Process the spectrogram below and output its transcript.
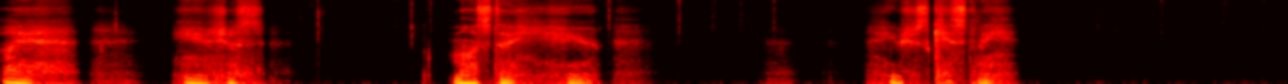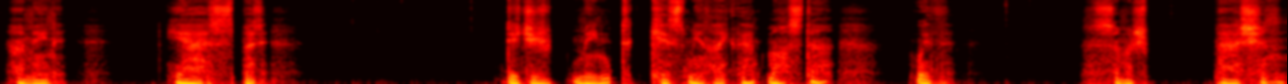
I. You just. Master, you. You just kissed me. I mean, yes, but. Did you mean to kiss me like that, Master? With so much passion?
